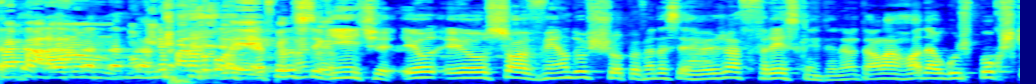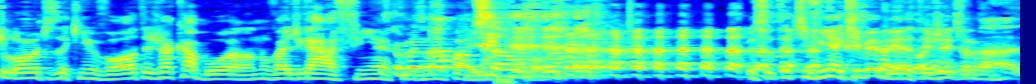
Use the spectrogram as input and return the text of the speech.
vai parar, no, no mínimo parar no correio. É pelo seguinte, eu, eu só vendo o chopp, eu vendo a cerveja fresca, entendeu? Então ela roda alguns poucos quilômetros aqui em volta e já acabou. Ela não vai de garrafinha. Comentar a produção, pô. A pessoa tem que vir aqui beber, não, tem jeito não. Tá,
